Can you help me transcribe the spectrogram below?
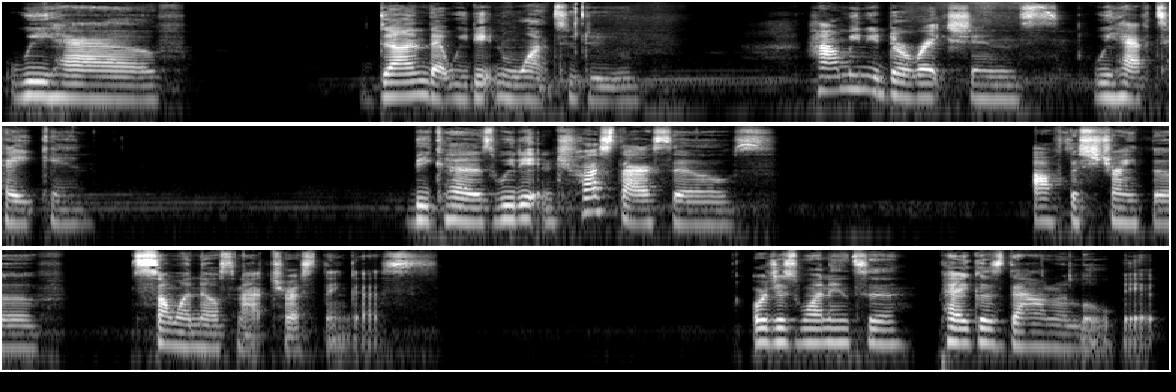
We have done that we didn't want to do. How many directions we have taken because we didn't trust ourselves off the strength of someone else not trusting us or just wanting to peg us down a little bit.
